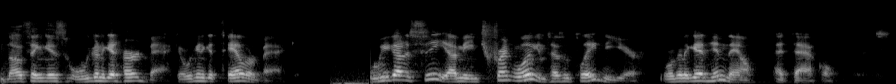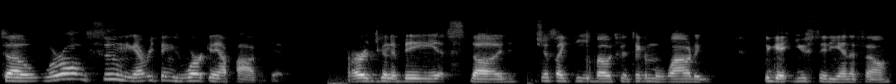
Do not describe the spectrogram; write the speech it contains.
Another thing is, we're going to get Hurd back, and we're going to get Taylor back. We got to see. I mean, Trent Williams hasn't played in a year. We're going to get him now at tackle. So we're all assuming everything's working out positive. Hurd's going to be a stud, just like Deebo. It's going to take him a while to, to get used to the NFL,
